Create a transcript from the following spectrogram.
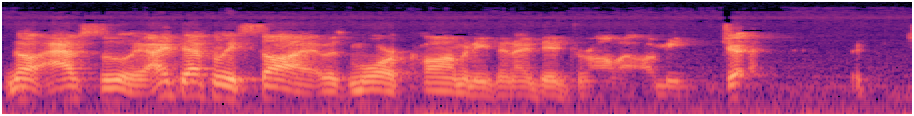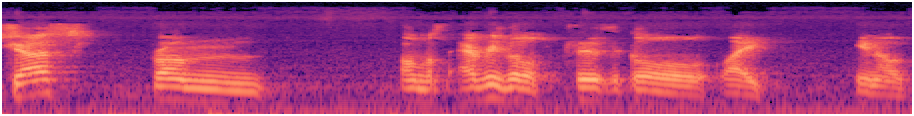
No, absolutely. I definitely saw it. It was more comedy than I did drama. I mean, ju- just from almost every little physical, like, you know,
